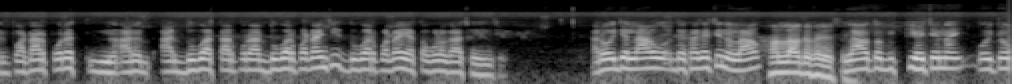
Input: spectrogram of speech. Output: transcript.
আর পাটার পরে আর আর দুবার তারপর আর দুবার পাঠাইছি দুবার পাঠাই এত বড় গাছ হয়েছে। আর ওই যে লাউ দেখা যাচ্ছে না লাউ? হাল্লাও দেখা যাচ্ছে। লাউ তো বিক্রি হয়েছে নাই ওই তো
